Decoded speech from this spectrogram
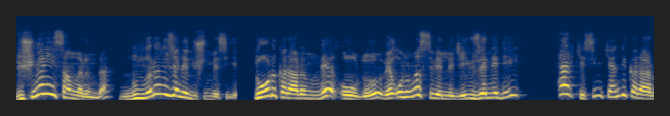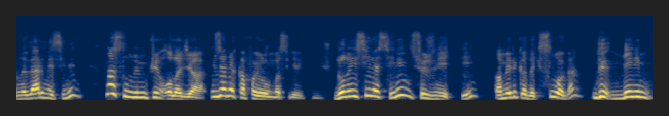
Düşünen insanların da bunların üzerine düşünmesi gerekiyor. Doğru kararın ne olduğu ve onu nasıl verileceği üzerine değil, herkesin kendi kararını vermesinin nasıl mümkün olacağı üzerine kafa yorulması gerektiğini düşünüyorum. Dolayısıyla senin sözünü ettiğin Amerika'daki slogan benim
